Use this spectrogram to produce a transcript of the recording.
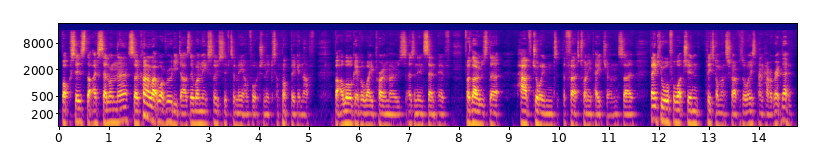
boxes that I sell on there. So kind of like what Rudy does. They won't be exclusive to me, unfortunately, because I'm not big enough. But I will give away promos as an incentive for those that have joined the first 20 patrons. So thank you all for watching. Please comment, subscribe as always, and have a great day.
